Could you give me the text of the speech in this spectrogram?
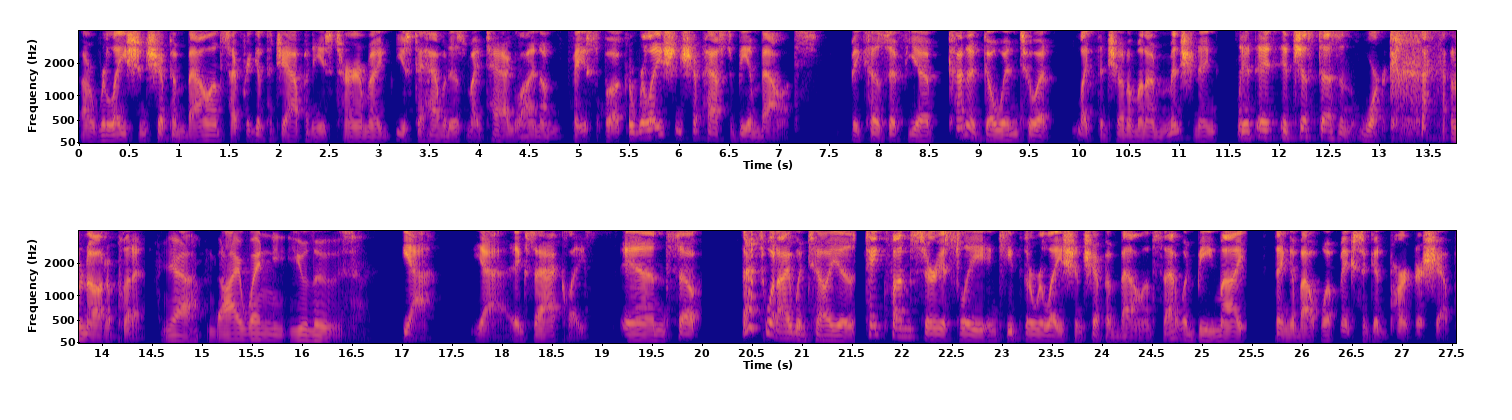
a relationship imbalance. I forget the Japanese term. I used to have it as my tagline on Facebook. A relationship has to be in balance because if you kind of go into it like the gentleman I'm mentioning, it, it, it just doesn't work. I don't know how to put it. Yeah. I win, you lose. Yeah. Yeah, exactly. And so that's what I would tell you is take fun seriously and keep the relationship in balance. That would be my thing about what makes a good partnership.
